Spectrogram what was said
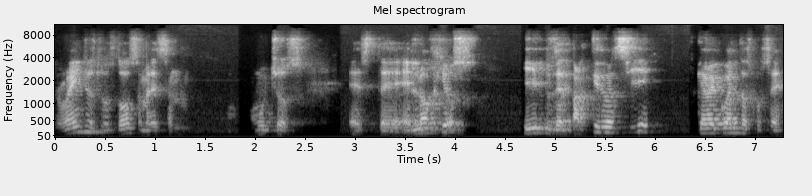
Rangers, los dos se merecen muchos este, elogios. Y pues del partido en sí, ¿qué me cuentas, José?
